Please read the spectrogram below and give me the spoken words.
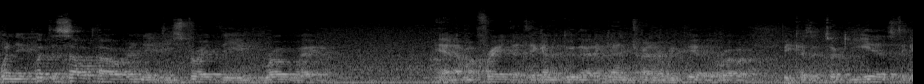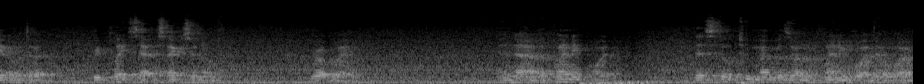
When they put the cell tower in, they destroyed the roadway. And I'm afraid that they're gonna do that again, trying to repair the road, because it took years to get them to replace that section of roadway. And uh, the planning board, there's still two members on the planning board that were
